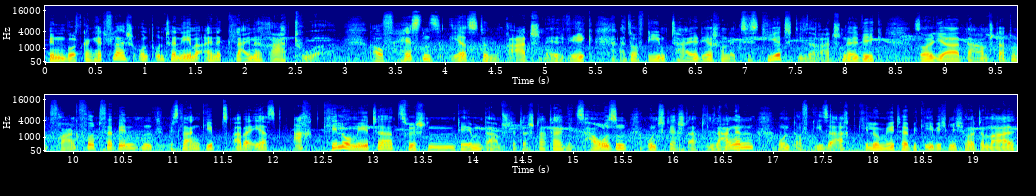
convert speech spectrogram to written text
bin Wolfgang Hetfleisch und unternehme eine kleine Radtour auf Hessens erstem Radschnellweg, also auf dem Teil, der schon existiert. Dieser Radschnellweg soll ja Darmstadt und Frankfurt verbinden. Bislang gibt's aber erst acht Kilometer zwischen dem Darmstädter Stadtteil Wixhausen und der Stadt Langen. Und auf diese acht Kilometer begebe ich mich heute mal,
